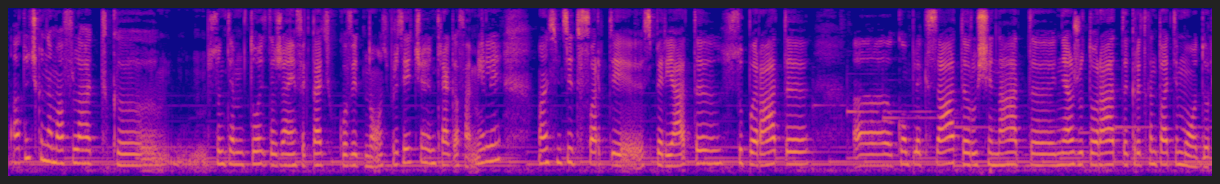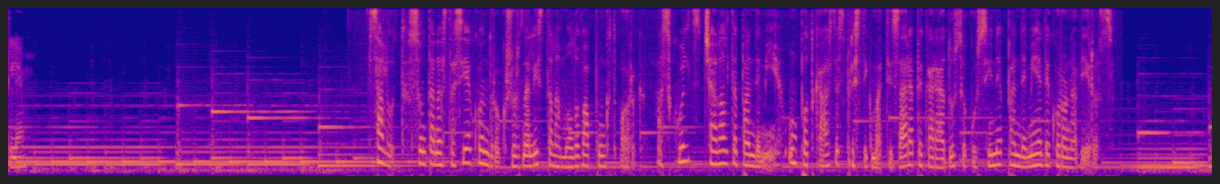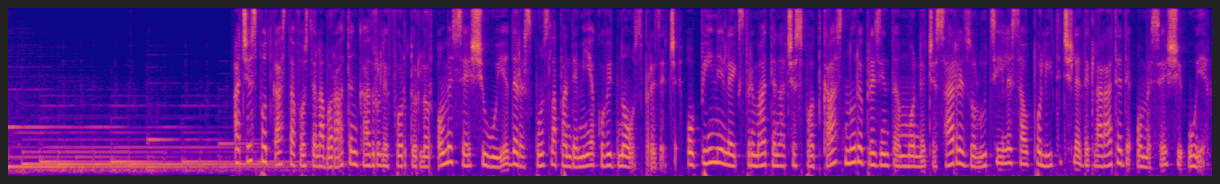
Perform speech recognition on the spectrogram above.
Atunci când am aflat că suntem toți deja infectați cu COVID-19, întreaga familie, m-am simțit foarte speriată, supărată, uh, complexată, rușinată, neajutorată, cred că în toate modurile. Salut! Sunt Anastasia Condruc, jurnalistă la moldova.org. Asculți Cealaltă pandemie, un podcast despre stigmatizarea pe care a adus-o cu sine pandemia de coronavirus. Acest podcast a fost elaborat în cadrul eforturilor OMS și UE de răspuns la pandemia COVID-19. Opiniile exprimate în acest podcast nu reprezintă în mod necesar rezoluțiile sau politicile declarate de OMS și UE.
